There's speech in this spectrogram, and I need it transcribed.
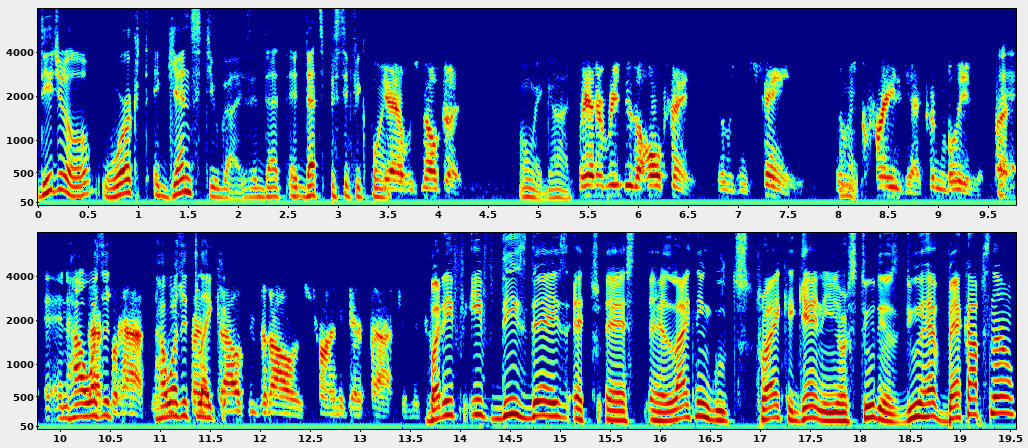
digital worked against you guys at that at that specific point. Yeah, it was no good. Oh my god. We had to redo the whole thing. It was insane. It was crazy. I couldn't believe it. But and how was that's it what happened. how We was it like thousands of dollars trying to get it back. But if, if these days a, tr- a s- a lightning would strike again in your studios, do you have backups now?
